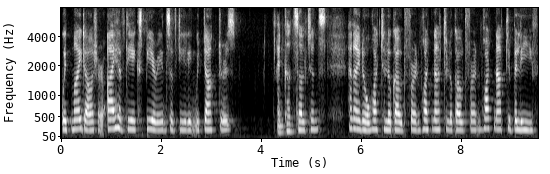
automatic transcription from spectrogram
with my daughter, I have the experience of dealing with doctors and consultants, and I know what to look out for and what not to look out for and what not to believe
